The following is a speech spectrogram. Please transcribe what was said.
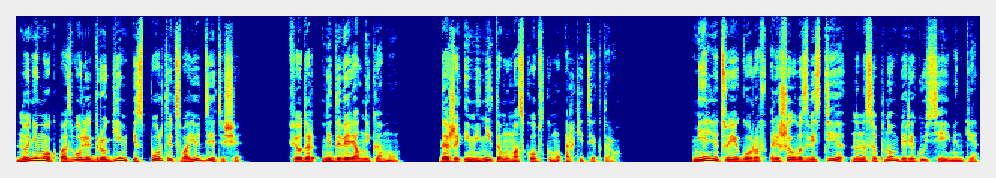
но не мог позволить другим испортить свое детище – Федор не доверял никому, даже именитому московскому архитектору. Мельницу Егоров решил возвести на насыпном берегу Сейминки,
